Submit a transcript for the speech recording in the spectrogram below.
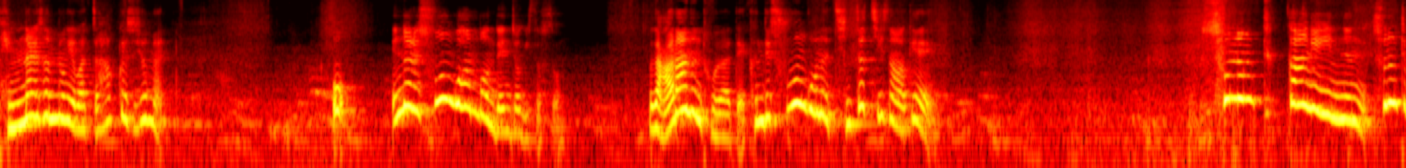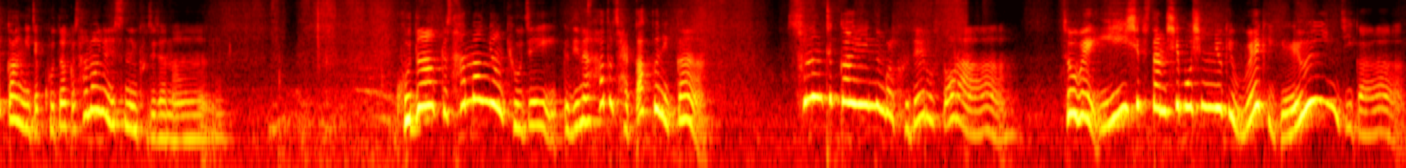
백날 설명해봤자 학교에서 안- 어 옛날에 수원고 한 번 낸 적 있었어. 나라는 둬야 돼. 근데 수원고는 진짜 치사하게 수능 특강에 있는 수능 특강이 이제 고등학교 3학년이 쓰는 교재잖아. 고등학교 3학년 교재 니네 하도 잘 깎으니까 수능 특강에 있는 걸 그대로 써라. 저 왜 2, 13, 15, 16이 왜 예외인지가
